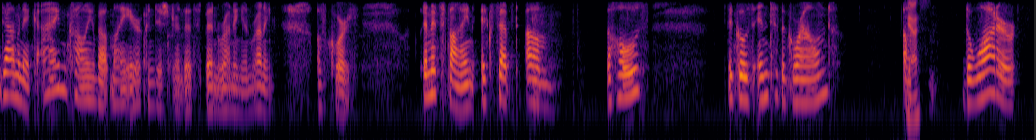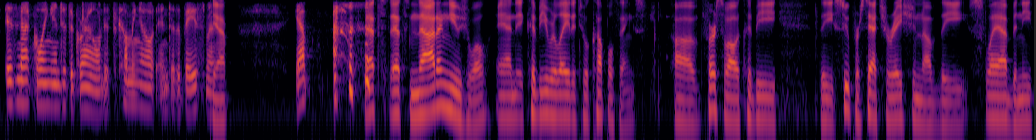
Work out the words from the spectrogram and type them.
Domenic, I'm calling about my air conditioner that's been running and running, of course. And it's fine, except um, the hose that goes into the ground, Yes. the water is not going into the ground. It's coming out into the basement. Yep. Yep. that's that's not unusual, and it could be related to a couple things. Uh, first of all, it could be the supersaturation of the slab beneath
